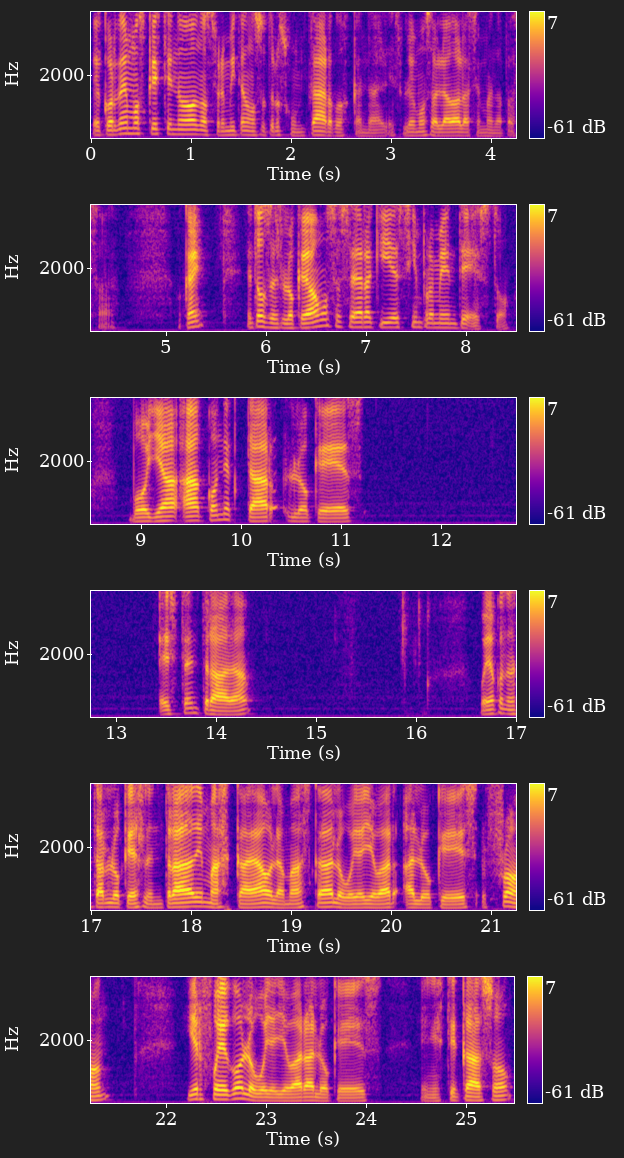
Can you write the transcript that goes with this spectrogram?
Recordemos que este nodo nos permite a nosotros juntar dos canales. Lo hemos hablado la semana pasada. ¿Ok? Entonces lo que vamos a hacer aquí es simplemente esto. Voy a, conectar lo que es esta entrada. Voy a conectar lo que es la entrada de máscara o la máscara lo voy a llevar a lo que es front. Y el fuego lo voy a llevar a lo que es, en este caso,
